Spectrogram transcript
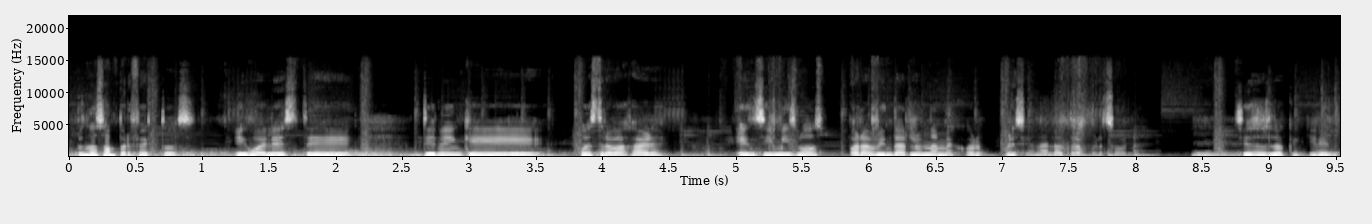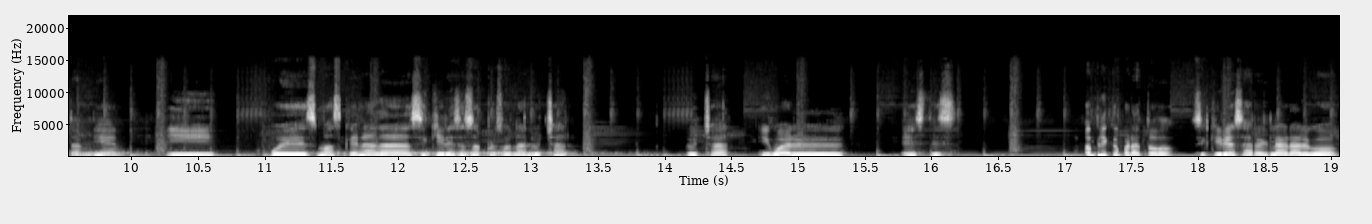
pues no son perfectos. Igual este tienen que pues trabajar en sí mismos para brindarle una mejor versión a la otra persona. Si eso es lo que quieren también. Y pues más que nada si quieres a esa persona luchar, luchar. Igual este es- aplica para todo. Si quieres arreglar algo,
